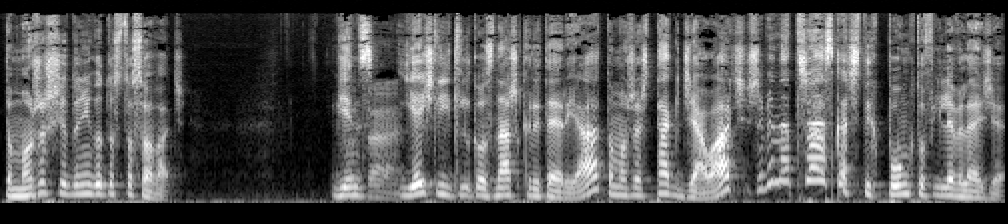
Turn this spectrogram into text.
to możesz się do niego dostosować. Więc No tak. jeśli tylko znasz kryteria, to możesz tak działać, żeby natrzaskać tych punktów, ile wlezie.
